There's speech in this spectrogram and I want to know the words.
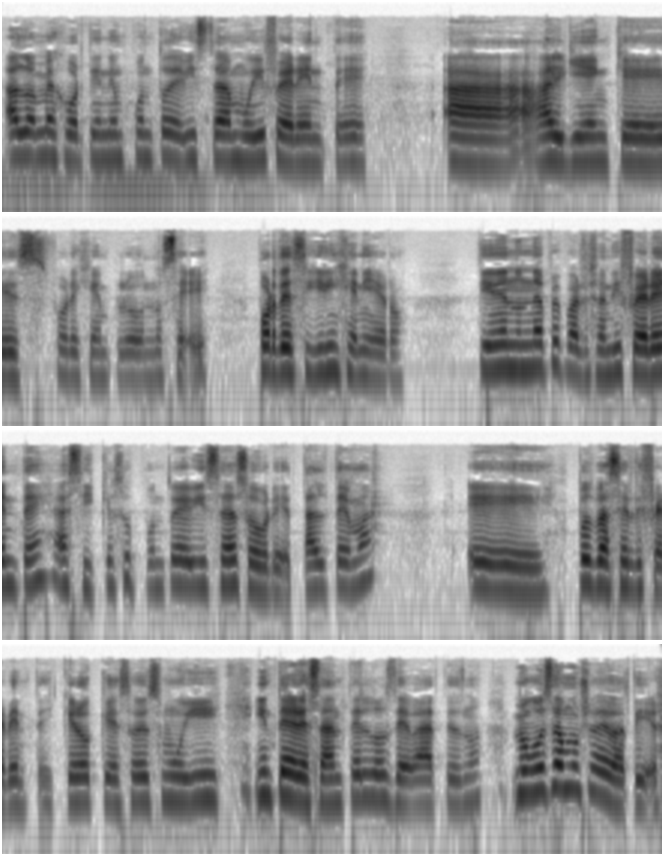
a lo mejor tiene un punto de vista muy diferente a alguien que es, por ejemplo, no sé, por decir ingeniero. Tienen una preparación diferente, así que su punto de vista sobre tal tema eh, pues va a ser diferente. Creo que eso es muy interesante los debates, ¿no? Me gusta mucho debatir.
